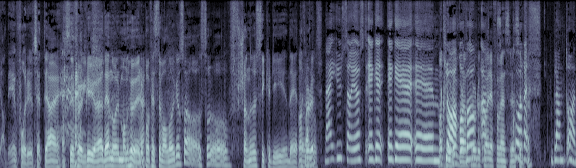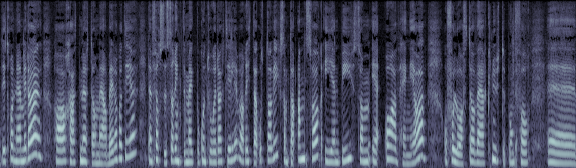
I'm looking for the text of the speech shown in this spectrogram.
Ja, Det forutsetter jeg. Selvfølgelig gjør jeg det. Når man hører på Festival-Norge, så, så, skjønner sikkert de det etter hvert også. Nei, useriøst. Jeg, jeg er eh, klar over at KrF bl.a. i Trondheim i dag har hatt møter med Arbeiderpartiet. Den første som ringte meg på kontoret i dag tidlig, var Rita Ottervik, som tar ansvar i en by som er avhengig av å få lov til å være være knutepunkt for, eh,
